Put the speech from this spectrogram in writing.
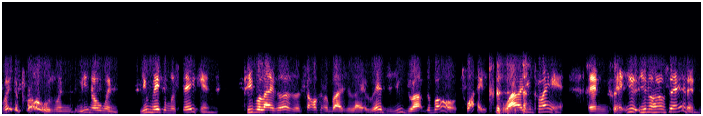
Wait till pros when you know when you make a mistake and people like us are talking about you like Reggie, you dropped the ball twice. Why are you playing? And, and you you know what I'm saying? And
